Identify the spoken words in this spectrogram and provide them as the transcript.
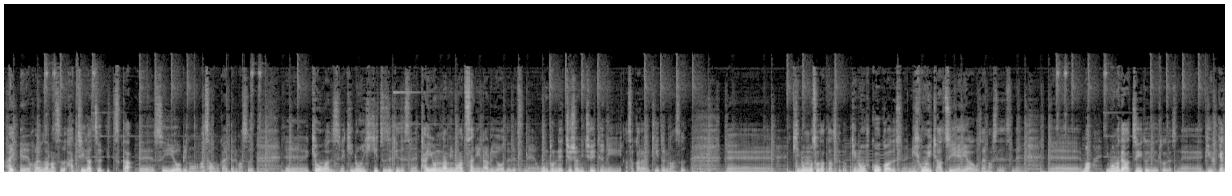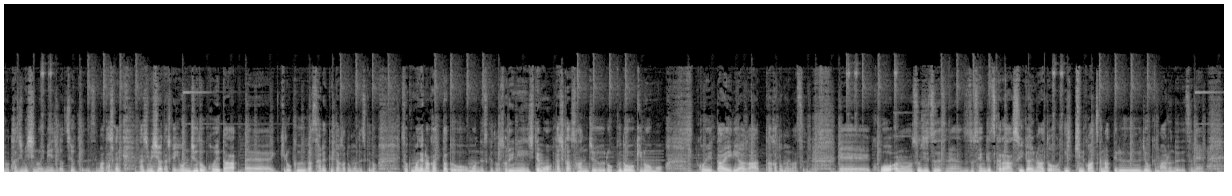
はい、えー、おはようございます。8月5日、えー、水曜日の朝を迎えております。えー、今日はですね、昨日引き続きですね、体温並みの暑さになるようでですね、本当に熱中症に注意というふうに朝から聞いております。えー昨日もそうだったんですけど、昨日福岡はですね、日本一暑いエリアがございましてですね、えー、まあ、今まで暑いというとですね、岐阜県の多治見市のイメージが強くてですね、まあ確かに、多治見市は確か40度を超えた、えー、記録がされてたかと思うんですけど、そこまでなかったと思うんですけど、それにしても確か36度を昨日も、超えたエリアがあったかと思います。えー、ここ、あの、数日ですね、ずっと先月から水害の後、一気にこう暑くなってる状況もあるんでですね、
